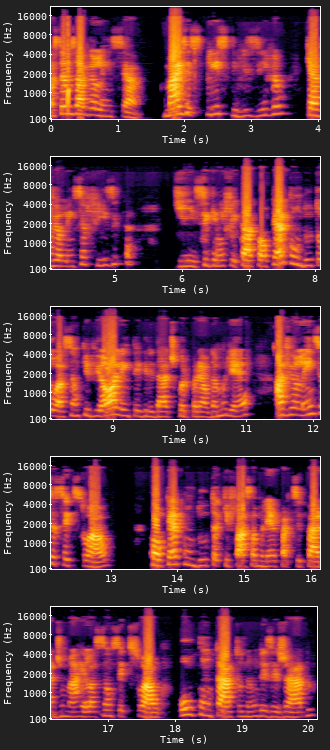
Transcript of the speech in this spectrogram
nós temos a violência mais explícita e visível, que é a violência física, que significa qualquer conduta ou ação que viole a integridade corporal da mulher, a violência sexual, qualquer conduta que faça a mulher participar de uma relação sexual ou contato não desejado.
